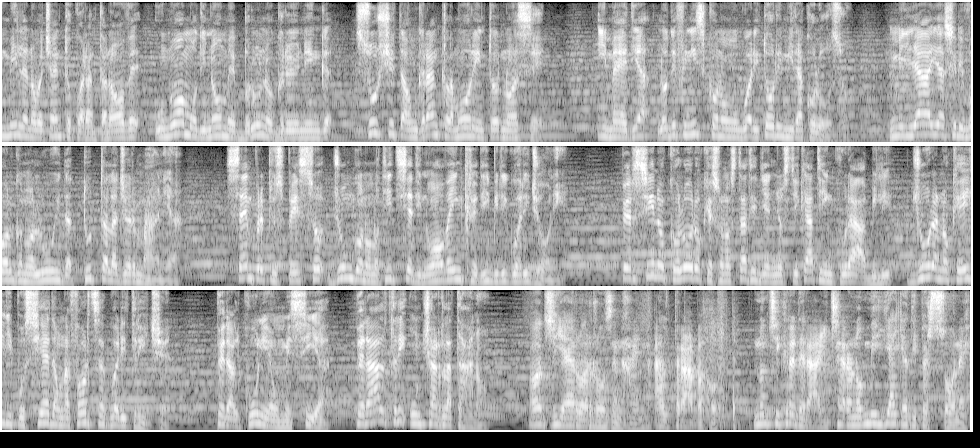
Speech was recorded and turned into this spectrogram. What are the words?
1949 un uomo di nome Bruno Gröning suscita un gran clamore intorno a sé. I media lo definiscono un guaritore miracoloso. Migliaia si rivolgono a lui da tutta la Germania. Sempre più spesso giungono notizie di nuove incredibili guarigioni. Persino coloro che sono stati diagnosticati incurabili giurano che egli possieda una forza guaritrice. Per alcuni è un messia, per altri un ciarlatano. Oggi ero a Rosenheim, al Trabachhof. Non ci crederai, c'erano migliaia di persone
